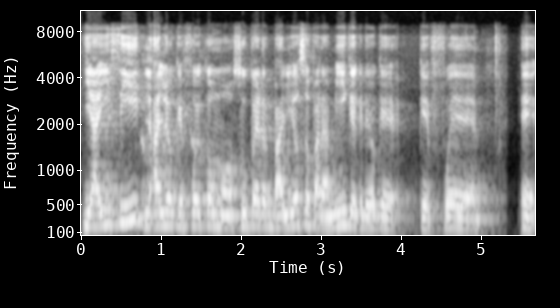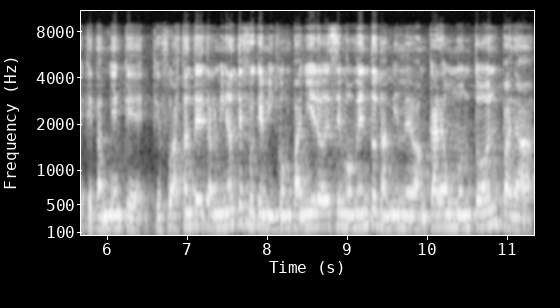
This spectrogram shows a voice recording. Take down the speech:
Y ahí sí, algo que fue como súper valioso para mí, que creo que, fue... Eh, que también que, que, fue bastante determinante fue que mi compañero de ese momento también me bancara un montón para,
